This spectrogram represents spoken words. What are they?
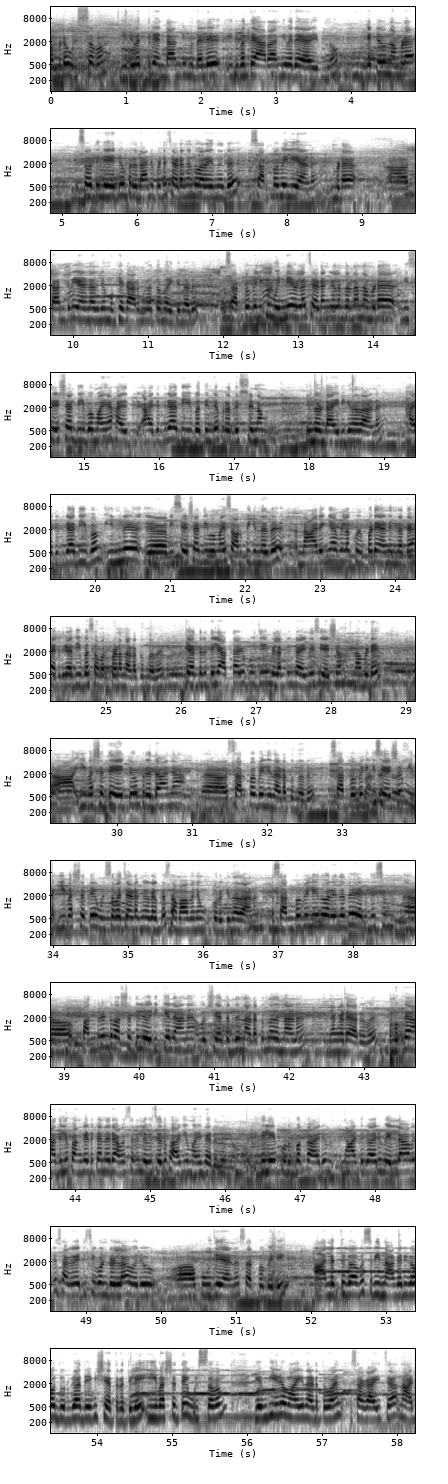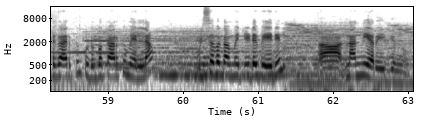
നമ്മുടെ ഉത്സവം ഇരുപത്തിരണ്ടാം തീയതി മുതൽ ഇരുപത്തി ആറാം തീയതി വരെ ആയിരുന്നു. ഏറ്റവും നമ്മുടെ ഉത്സവത്തിന്റെ ഏറ്റവും പ്രധാനപ്പെട്ട ചടങ്ങെന്ന് പറയുന്നത് സർപ്പബലിയാണ്. നമ്മുടെ തന്ത്രിയാണ് അതിന് മുഖ്യ കാർമ്മികത്വം വഹിക്കുന്നത്. സർപ്പബലിക്ക് മുന്നേ ഉള്ള ചടങ്ങുകൾ എന്ന് പറഞ്ഞാൽ നമ്മുടെ വിശേഷാൽ ദീപമായ ഹരി- ഹരിദ്ര ദീപത്തിന്റെ പ്രദക്ഷിണം ഇന്നുണ്ടായിരിക്കുന്നതാണ്. ഹരിദ്രാദീപം ഇന്ന് വിശേഷ ദീപമായി സമർപ്പിക്കുന്നത് നാരങ്ങ വിളക്ക് ഉൾപ്പെടെയാണ് ഇന്നത്തെ ഹരിദ്രാദീപ സമർപ്പണം നടക്കുന്നത്. ക്ഷേത്രത്തിലെ അത്താഴ പൂജയും വിളക്കും കഴിഞ്ഞ ശേഷം നമ്മുടെ ഈ വർഷത്തെ ഏറ്റവും പ്രധാന സർപ്പബലി നടക്കുന്നത്. സർപ്പബലിക്ക് ശേഷം ഈ വർഷത്തെ ഉത്സവ ചടങ്ങുകൾക്ക് സമാപനം കുറിക്കുന്നതാണ്. സർപ്പബലി എന്ന് പറയുന്നത് ഏകദേശം പന്ത്രണ്ട് വർഷത്തിൽ ഒരിക്കലാണ് ഒരു ക്ഷേത്രത്തിൽ നടക്കുന്നതെന്നാണ് ഞങ്ങളുടെ അറിവ്. നമുക്ക് അതിൽ പങ്കെടുക്കാൻ ഒരു അവസരം ലഭിച്ചത് ഭാഗ്യമായി കരുതുന്നു. ഇതിലെ കുടുംബക്കാരും നാട്ടുകാരും എല്ലാവരും സഹകരിച്ചുകൊണ്ടുള്ള ഒരു പൂജയാണ് സർപ്പബലി. ആലത്തുകാവ് ശ്രീ നാഗരികാവ് ദുർഗാദേവി ക്ഷേത്രത്തിലെ ഈ വർഷത്തെ ഉത്സവം ഗംഭീരമായി നടത്തുവാൻ സഹായിച്ച നാട്ടുകാർക്കും കുടുംബക്കാർക്കും എല്ലാം ഉത്സവ കമ്മിറ്റിയുടെ പേരിൽ നന്ദി അറിയിക്കുന്നു.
